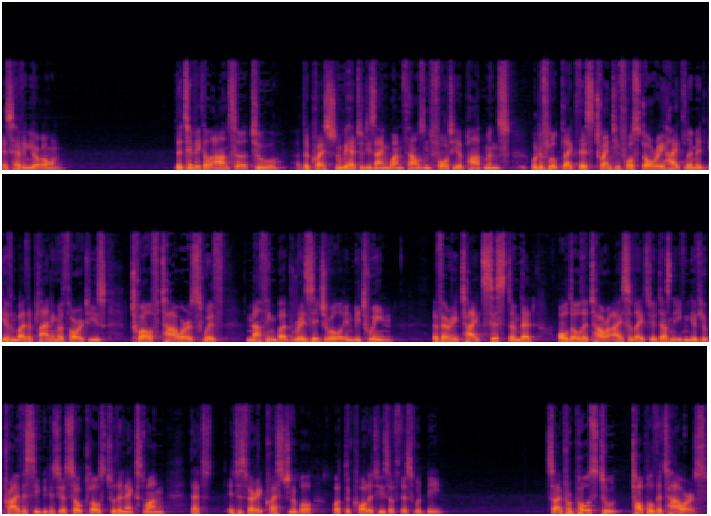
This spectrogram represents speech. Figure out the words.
as having your own? The typical answer to the question we had to design 1,040 apartments would have looked like this 24 story height limit given by the planning authorities, 12 towers with nothing but residual in between. A very tight system that although the tower isolates you, it doesn't even give you privacy because you're so close to the next one that it is very questionable what the qualities of this would be. So I propose to topple the towers,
